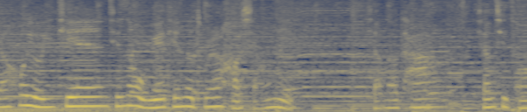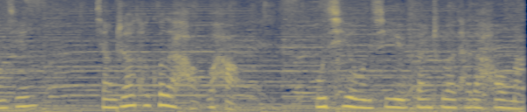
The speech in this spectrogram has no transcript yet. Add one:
然后有一天听到五月天的《突然好想你》，想到他，想起曾经，想知道他过得好不好，鼓起勇气翻出了他的号码，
